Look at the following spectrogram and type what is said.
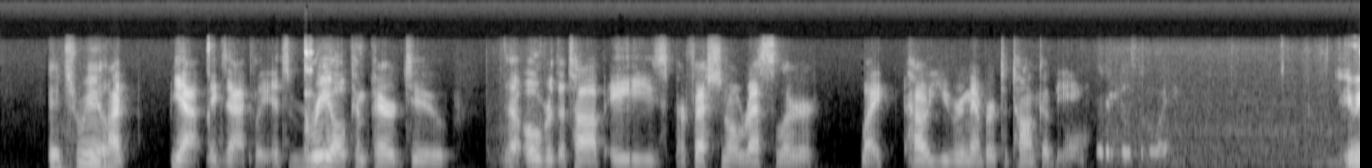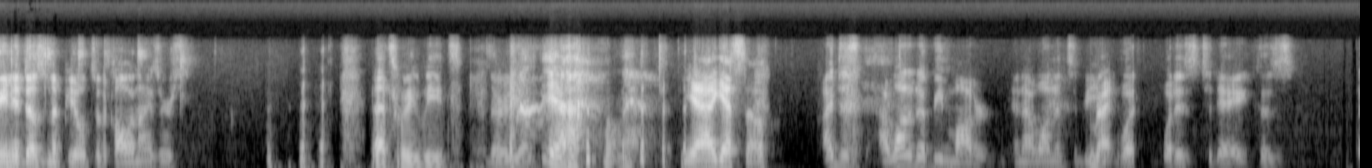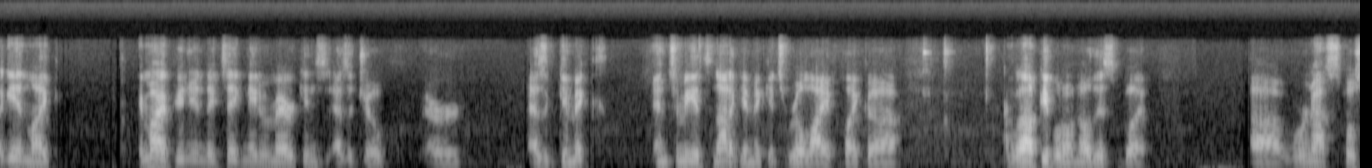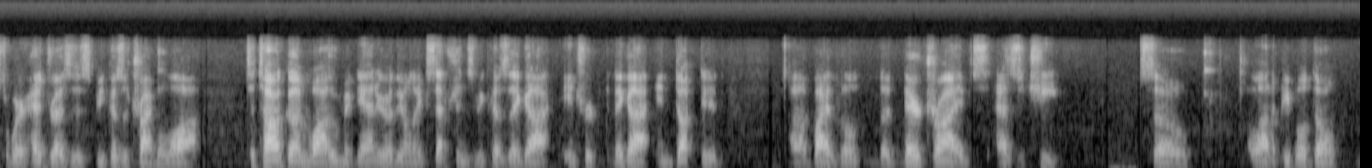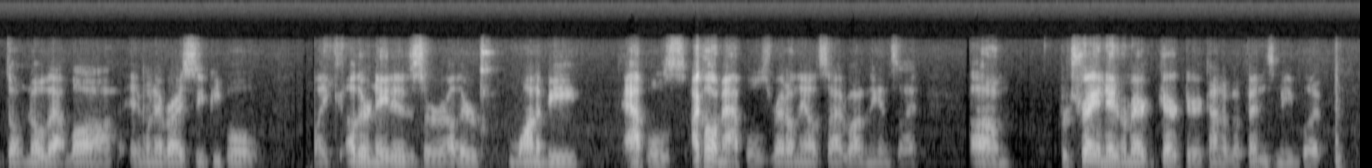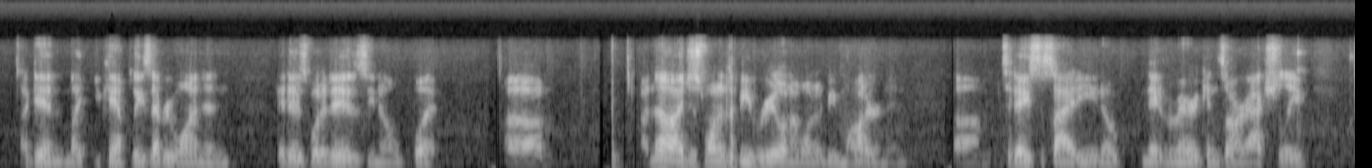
It's real. I, yeah, exactly. It's real compared to the over the top 80s professional wrestler like how you remember Tatanka being. You mean it doesn't appeal to the colonizers? That's what he means. There you go. Yeah. yeah, I guess so. I just I wanted to be modern and I wanted to be Right. what what is today because again like in my opinion they take Native Americans as a joke or as a gimmick and to me it's not a gimmick it's real life like uh a lot of people don't know this but uh, we're not supposed to wear headdresses because of tribal law. Tatanka and Wahoo McDaniel are the only exceptions because they got intro- they got inducted uh, by the, the their tribes as a chief. So a lot of people don't don't know that law, and whenever I see people like other natives or other wannabe apples, I call them apples, red on the outside, white on the inside, um, portray a Native American character, it kind of offends me. But again, like you can't please everyone, and it is what it is, you know. But um, no, I just wanted to be real and I wanted to be modern. And um, today's society, you know, Native Americans are actually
